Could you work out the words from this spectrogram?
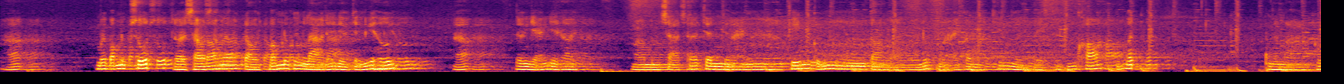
đó. Mới bấm nút sút rồi sau đó mới bắt đầu bấm nút viên là để điều chỉnh cái hướng. Đó. Đơn giản vậy thôi. Mà mình sợ tới trên mạng kiếm cũng toàn là người nước ngoài không à. chứ người Việt cũng khó, cũng ít. Nên là cố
